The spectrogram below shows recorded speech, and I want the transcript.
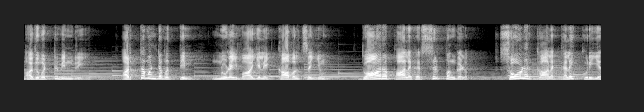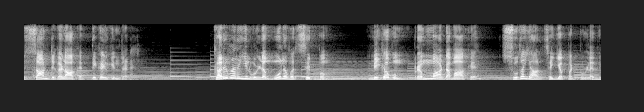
அது மட்டுமின்றி அர்த்த மண்டபத்தின் நுழைவாயிலை காவல் செய்யும் துவார பாலகர் சிற்பங்களும் சோழர் கால கலைக்குரிய சான்றுகளாக திகழ்கின்றன. கருவறையில் உள்ள மூலவர் சிற்பம் மிகவும் பிரம்மாண்டமாக சுதையால் செய்யப்பட்டுள்ளது.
